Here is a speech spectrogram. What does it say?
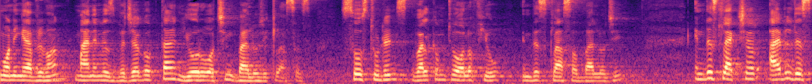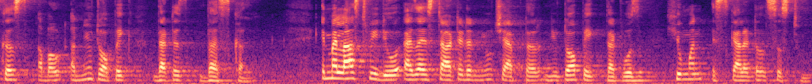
morning everyone. My name is Vijay Gupta and you are watching biology classes. So students, welcome to all of you in this class of biology. In this lecture, I will discuss about a new topic that is the skull. In my last video, as I started a new chapter, new topic that was human skeletal system.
